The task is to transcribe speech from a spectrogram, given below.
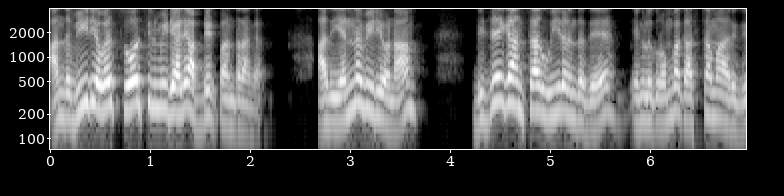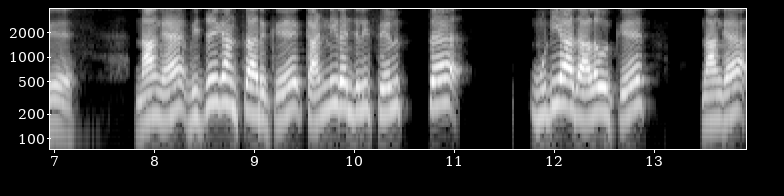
அந்த வீடியோவை சோஷியல் மீடியாலே அப்டேட் பண்ணுறாங்க அது என்ன வீடியோனா விஜயகாந்த் சார் உயிரிழந்தது எங்களுக்கு ரொம்ப கஷ்டமாக இருக்குது நாங்கள் விஜயகாந்த் சாருக்கு கண்ணீரஞ்சலி செலுத்த முடியாத அளவுக்கு நாங்கள்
